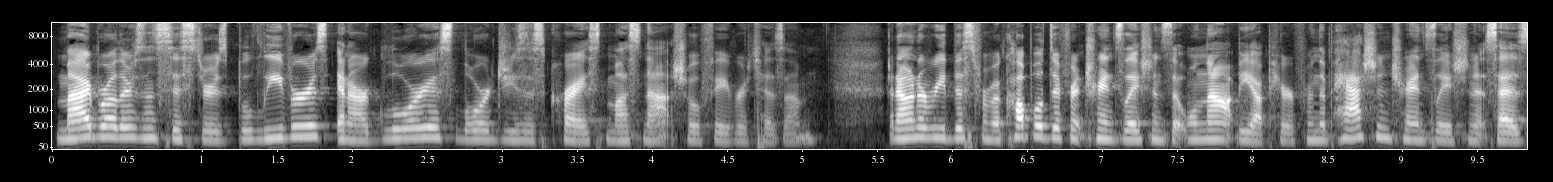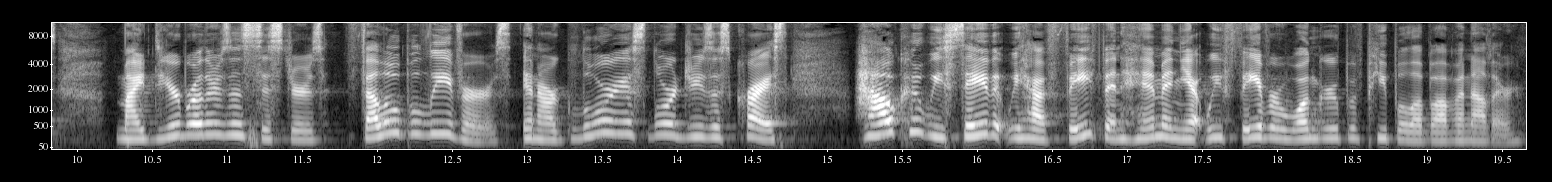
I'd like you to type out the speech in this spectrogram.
My brothers and sisters, believers in our glorious Lord Jesus Christ must not show favoritism. And I want to read this from a couple different translations that will not be up here. From the Passion Translation, it says, My dear brothers and sisters, fellow believers in our glorious Lord Jesus Christ, how could we say that we have faith in him and yet we favor one group of people above another?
